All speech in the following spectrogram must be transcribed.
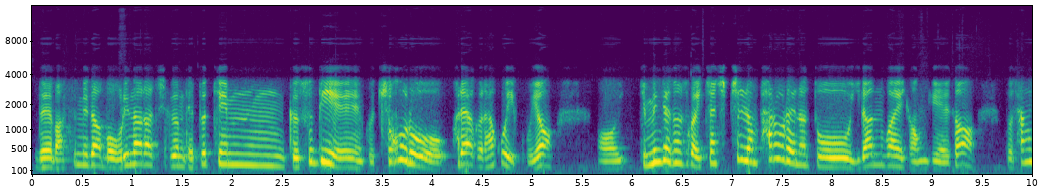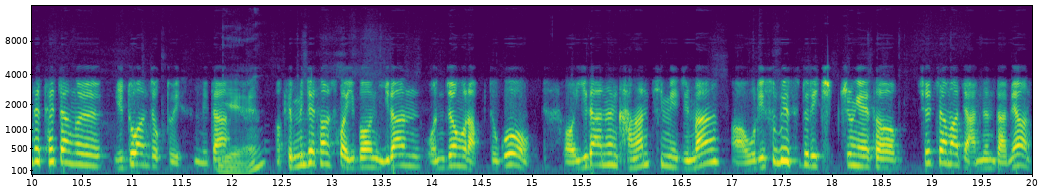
네, 맞습니다. 뭐 우리나라 지금 대표팀 그 수비에 그 축으로 활약을 하고 있고요. 어, 김민재 선수가 2017년 8월에는 또 이란과의 경기에서 또 상대 퇴장을 유도한 적도 있습니다. 예. 어, 김민재 선수가 이번 이란 원정을 앞두고 어, 이란은 강한 팀이지만 어, 우리 수비수들이 집중해서 실점하지 않는다면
